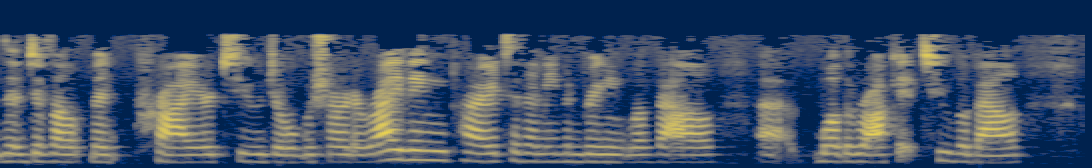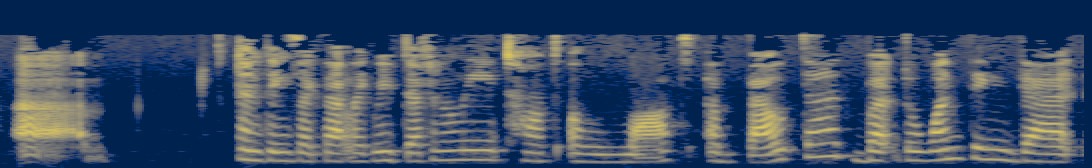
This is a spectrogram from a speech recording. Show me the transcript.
the development prior to Joel Bouchard arriving, prior to them even bringing Laval, uh, well, the Rocket to Laval um, and things like that. Like we've definitely talked a lot about that, but the one thing that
